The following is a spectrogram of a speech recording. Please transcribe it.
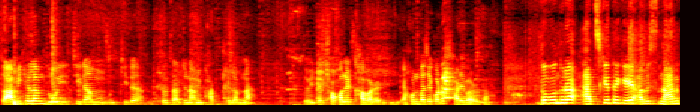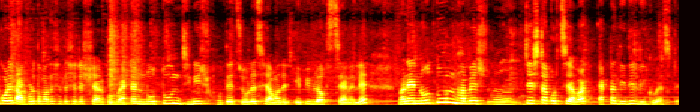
তো আমি খেলাম দই, চিরাম, চিরা, তো তার জন্য আমি ভাত খেলাম না। তো এটা সকালের খাবার আর কি। এখন বাজে কটা? সাড়ে বারোটা। তো বন্ধুরা, আজকে থেকে আমি স্নান করে তারপরে তোমাদের সাথে সেটা শেয়ার করব। একটা নতুন জিনিস হতে চলেছে আমাদের এপি ব্লগস চ্যানেলে মানে নতুনভাবে চেষ্টা করছি আবার একটা দিদির রিকোয়েস্টে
